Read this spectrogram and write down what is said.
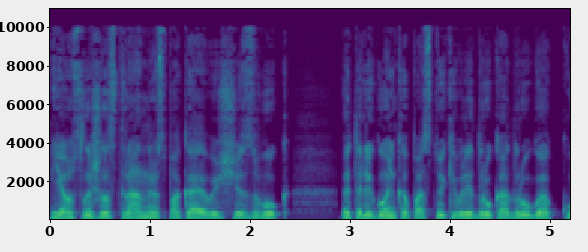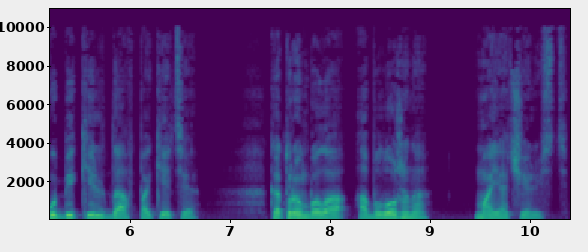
Я услышал странный успокаивающий звук. Это легонько постукивали друг от друга кубики льда в пакете, которым была обложена моя челюсть.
